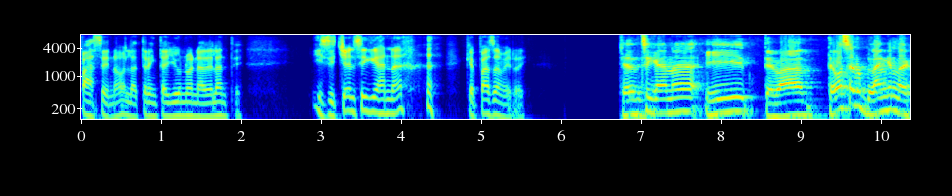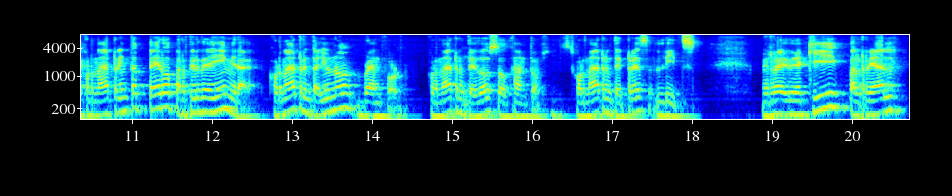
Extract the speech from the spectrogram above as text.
fase, no? La 31 en adelante. Y si Chelsea gana, ¿qué pasa, mi rey? Chelsea gana y te va, te va a hacer blank en la jornada 30, pero a partir de ahí, mira, jornada 31, Brentford, jornada 32, Southampton, jornada 33, Leeds. De aquí para el Real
